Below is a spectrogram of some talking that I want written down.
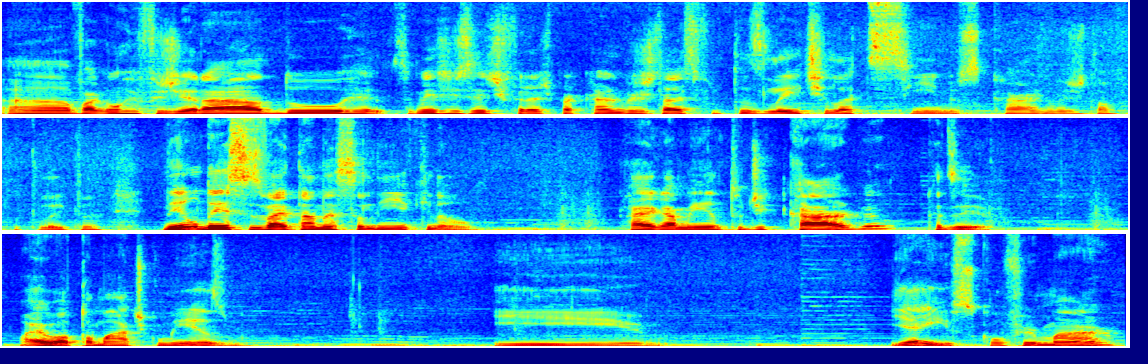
Uh, vagão refrigerado, semente de frete para carne, vegetais, frutas, leite e laticínios. Carne, vegetal, fruta, leite. Nenhum desses vai estar nessa linha aqui não. Carregamento de carga, quer dizer, é o automático mesmo. E, e é isso. Confirmar.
